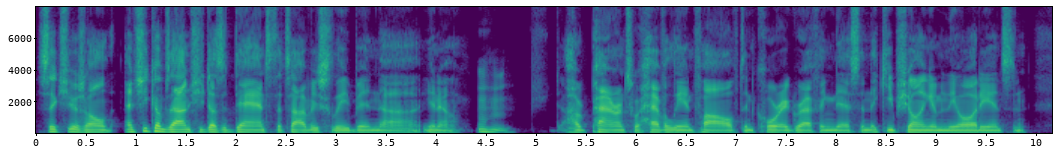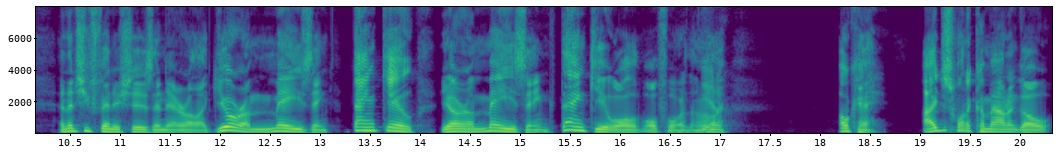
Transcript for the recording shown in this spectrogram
six years old, and she comes out and she does a dance that's obviously been, uh, you know, hmm her parents were heavily involved in choreographing this, and they keep showing him in the audience, and and then she finishes, and they're all like, "You're amazing, thank you, you're amazing, thank you," all all four of them. I'm Yeah. like, okay, I just want to come out and go.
